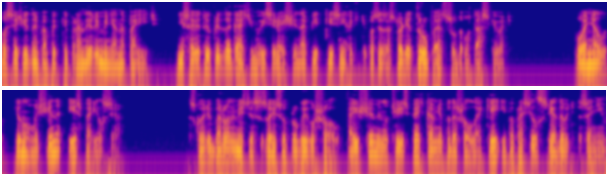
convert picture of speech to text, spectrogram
после очередной попытки проныры меня напоить. «Не советую предлагать ему веселящие напитки, если не хотите после застолья трупы отсюда утаскивать». «Понял», — кивнул мужчина и испарился. Вскоре барон вместе со своей супругой ушел, а еще минут через пять ко мне подошел лакей и попросил следовать за ним.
